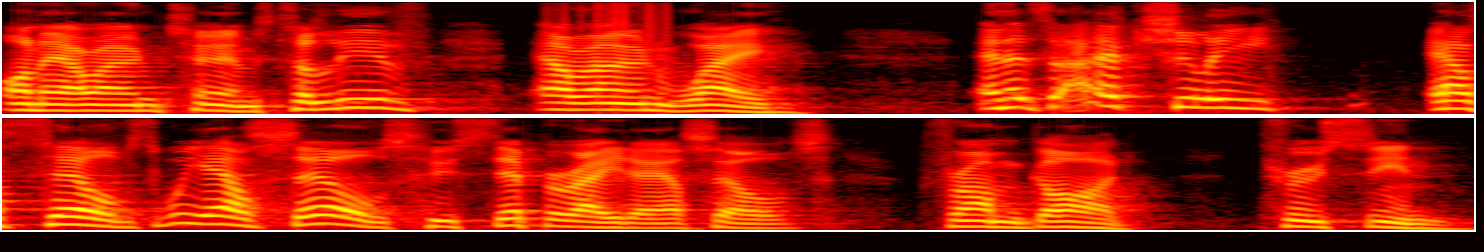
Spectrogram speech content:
on our own terms, to live our own way. And it's actually ourselves, we ourselves, who separate ourselves from God through sin.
